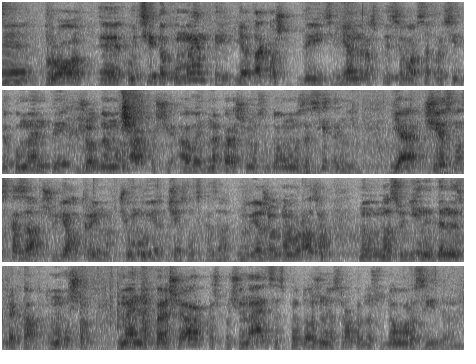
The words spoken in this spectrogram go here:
Е, про е, оці документи я також дивіться, я не розписувався про ці документи в жодному аркуші, але на першому судовому засіданні я чесно сказав, що я отримав. Чому я чесно сказав? Ну я жодного разу ну, на суді ніде не збрехав, тому що в мене перший аркуш починається з продовження сроку до судового розслідування.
